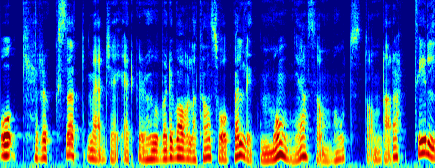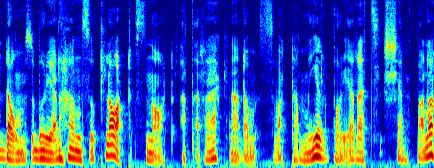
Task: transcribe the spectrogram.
Och kruxet med J. Edgar Hoover det var väl att han såg väldigt många som motståndare. Till dem så började han såklart snart att räkna de svarta medborgarrättskämparna.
